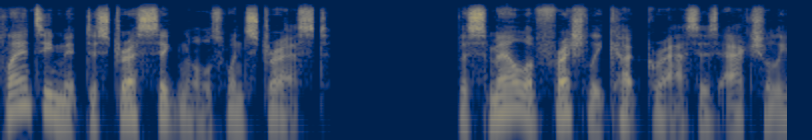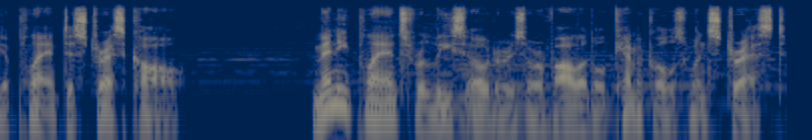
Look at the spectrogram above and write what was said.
Plants emit distress signals when stressed. The smell of freshly cut grass is actually a plant distress call. Many plants release odors or volatile chemicals when stressed,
